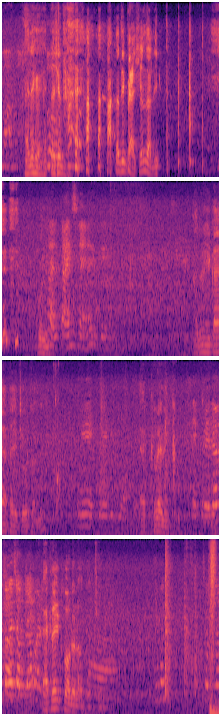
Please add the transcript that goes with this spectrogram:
माहिती काय तसे आता ती पॅशन झाली. अजून हे काय आता याच्यावर चालू हे. ॲक्रेलिक. ॲक्रेलिक पावडर लावतो हा. हे. Subscribe.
